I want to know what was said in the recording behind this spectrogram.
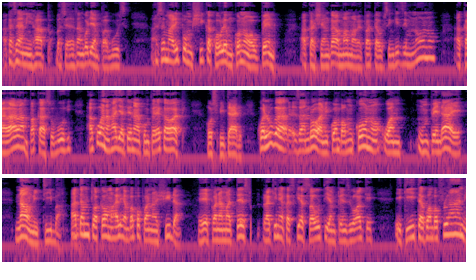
Akasema ni hapa. Basi sasa ngoja mpaguse anasema alipomshika kwa ule mkono wa upendo akashangaa mama amepata usingizi mnono akalala mpaka asubuhi. Hakuwa na haja tena ya kumpeleka wapi? Hospitali. Kwa lugha za ndoa ni kwamba mkono wa umpendaye nao ni tiba. Hata mtu akawa mahali ambapo pana shida e, pana mateso lakini akasikia sauti ya mpenzi wake ikiita kwamba fulani.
